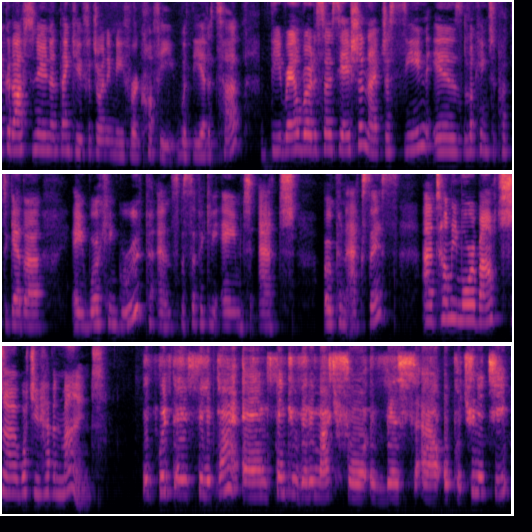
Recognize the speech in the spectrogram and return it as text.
good afternoon, and thank you for joining me for a coffee with the editor. The Railroad Association, I've just seen, is looking to put together a working group and specifically aimed at open access. Uh, tell me more about uh, what you have in mind. Good day, Philippa, and thank you very much for this uh, opportunity.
